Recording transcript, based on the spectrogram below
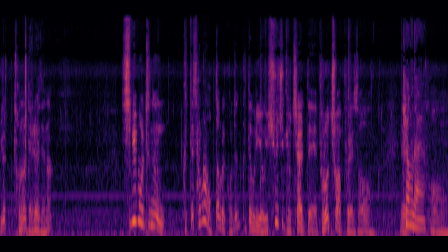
이거 전원 내려야 되나? 12V는 그때 상관없다고 그랬거든? 그때 우리 여기 휴즈 교체할 때 브로츠 와프에서 내가 기억나요. 그- 어.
